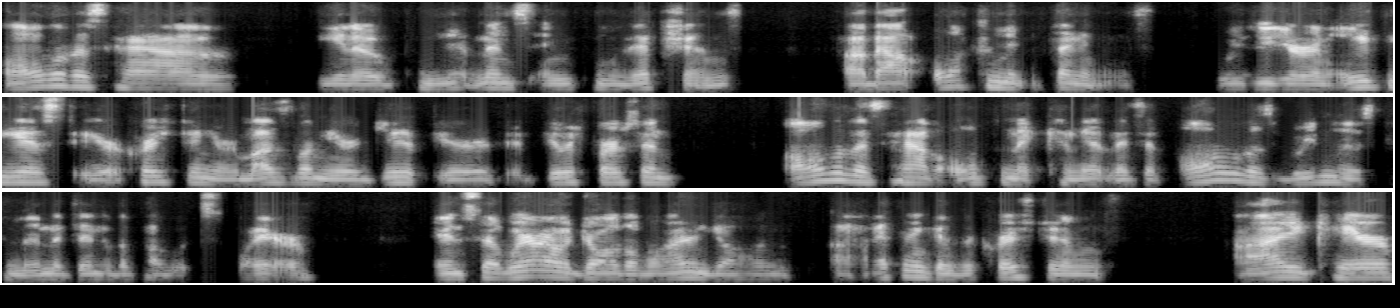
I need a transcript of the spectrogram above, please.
All of us have, you know, commitments and convictions about ultimate things. Whether you're an atheist, you're a Christian, you're a Muslim, you're a, Jew, you're a Jewish person, all of us have ultimate commitments and all of us bring those commitments into the public square. And so where I would draw the line, John, I think as a Christian, I care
